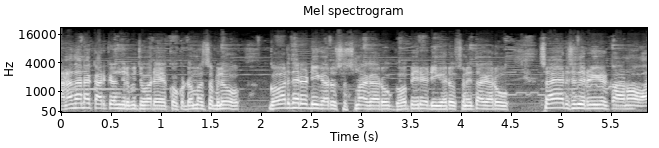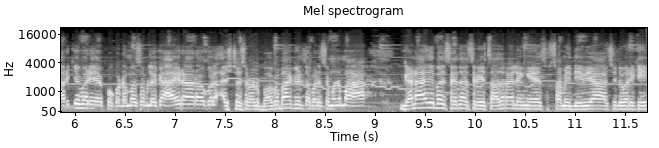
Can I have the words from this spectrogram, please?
అన్నదాన కార్యక్రమం జరిపించేవారు యొక్క కుటుంబ సభ్యులు గోవర్ధన్ రెడ్డి గారు సుష్మా గారు గోపిరెడ్డి గారు సునీత గారు సాయర్షి రెడ్డి గారు కాను వారికి వారి యొక్క కుటుంబ సభ్యులకి ఆయురారోగుల అష్టశ్వరాలు భోగభాగ్యులతో పరిశ్రమ గణాధిపతి సైత శ్రీ సాదరలింగేశ్వర స్వామి దివ్య ఆశీర్వారికి వారికి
